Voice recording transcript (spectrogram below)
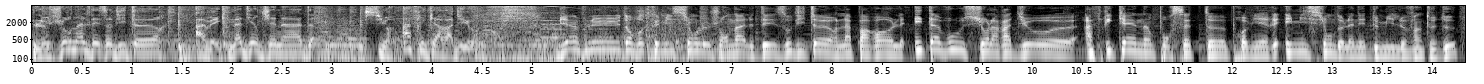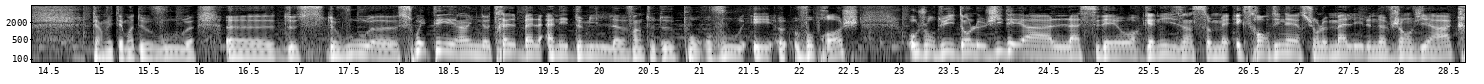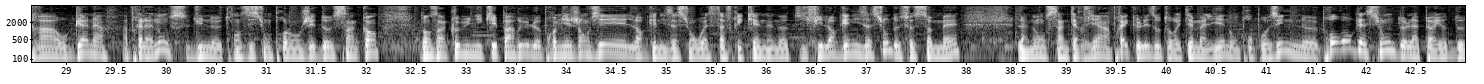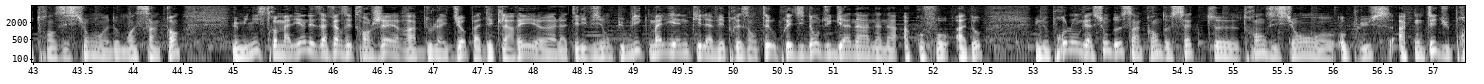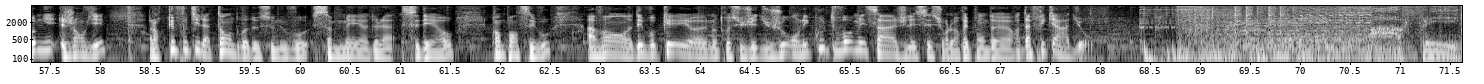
Le journal des auditeurs avec Nadir Djenad sur Africa Radio. Bienvenue dans votre émission Le journal des auditeurs. La parole est à vous sur la radio euh, africaine pour cette euh, première émission de l'année 2022. Permettez-moi de vous, euh, de, vous souhaiter hein, une très belle année 2022 pour vous et vos proches. Aujourd'hui, dans le JDA, la CDAO organise un sommet extraordinaire sur le Mali le 9 janvier à Accra, au Ghana, après l'annonce d'une transition prolongée de 5 ans. Dans un communiqué paru le 1er janvier, l'organisation ouest-africaine notifie l'organisation de ce sommet. L'annonce intervient après que les autorités maliennes ont proposé une prorogation de la période de transition d'au moins 5 ans. Le ministre malien des Affaires étrangères, Abdoulaye Diop, a déclaré à la télévision publique malienne qu'il avait présenté au président du Ghana, Nana Akufo-Addo, une prolongation de 5 ans de cette euh, transition au plus à compter du 1er janvier. Alors que faut-il attendre de ce nouveau sommet de la CDAO Qu'en pensez-vous? Avant d'évoquer euh, notre sujet du jour, on écoute vos messages laissés sur le répondeur d'Africa Radio.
